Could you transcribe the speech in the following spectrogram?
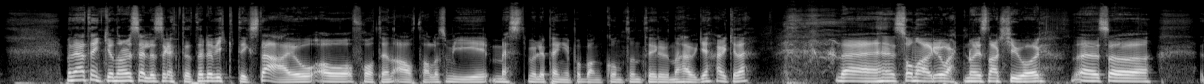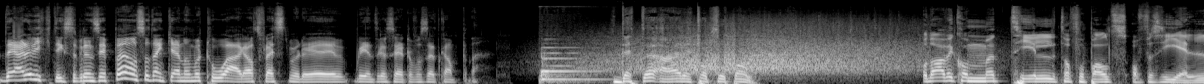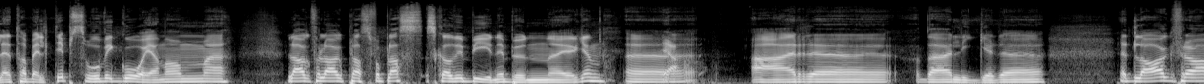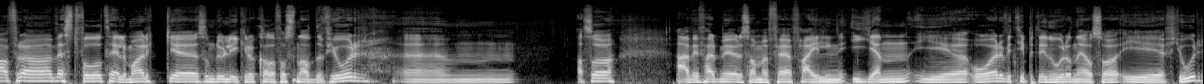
Men jeg tenker når det selges rettigheter, det viktigste er jo å få til en avtale som gir mest mulig penger på bankkontoen til Rune Hauge, er det ikke det? det sånn har det jo vært nå i snart 20 år. Eh, Så det er det viktigste prinsippet. Og så tenker jeg nummer to er at flest mulig blir interessert og får sett kampene. Dette er toppfotball. Og da har vi kommet til Toppfotballs offisielle tabelltips, hvor vi går gjennom eh, lag for lag, plass for plass. Skal vi begynne i bunnen, Jørgen? Uh, Ja. Er uh, Der ligger det et lag fra, fra Vestfold og Telemark uh, som du liker å kalle for Snaddefjord. Altså er vi i ferd med å gjøre samme fe- feilen igjen i år? Vi tippet i nord og ned også i fjor,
